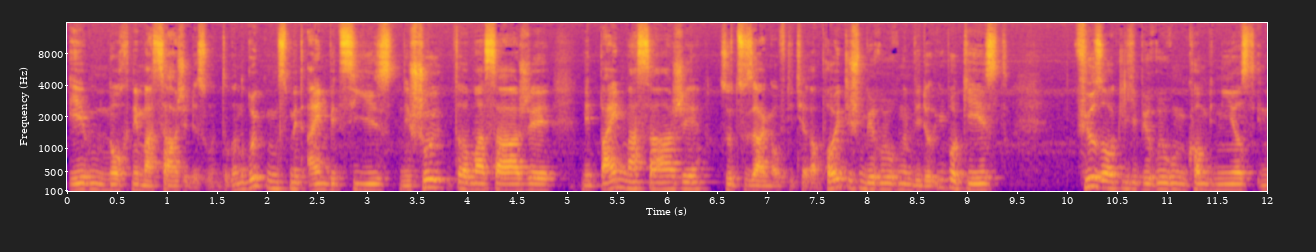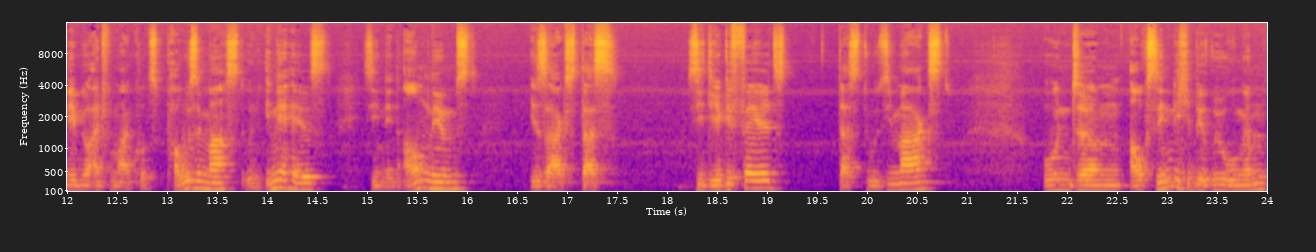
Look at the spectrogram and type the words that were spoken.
eben noch eine Massage des unteren Rückens mit einbeziehst, eine Schultermassage, eine Beinmassage, sozusagen auf die therapeutischen Berührungen wieder übergehst, fürsorgliche Berührungen kombinierst, indem du einfach mal kurz Pause machst und innehältst, sie in den Arm nimmst, ihr sagst, das sie dir gefällt, dass du sie magst und ähm, auch sinnliche Berührungen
